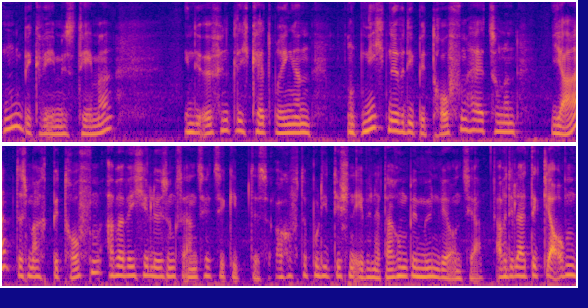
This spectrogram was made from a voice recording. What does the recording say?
unbequemes Thema in die Öffentlichkeit bringen und nicht nur über die Betroffenheit, sondern ja, das macht betroffen, aber welche Lösungsansätze gibt es? Auch auf der politischen Ebene. Darum bemühen wir uns ja. Aber die Leute glauben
